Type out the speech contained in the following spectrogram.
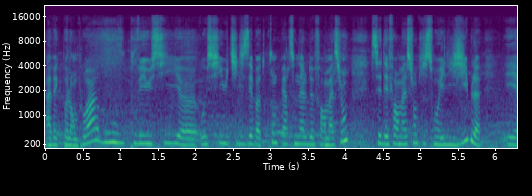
avec Pôle emploi. Vous, pouvez aussi, euh, aussi utiliser votre compte personnel de formation. C'est des formations qui sont éligibles et,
